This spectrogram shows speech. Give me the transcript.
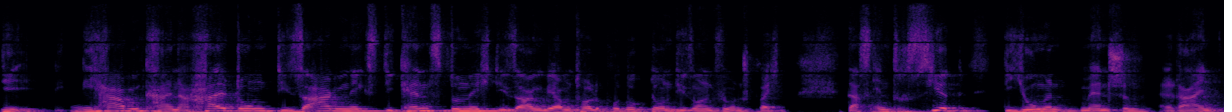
die, die haben keine Haltung, die sagen nichts, die kennst du nicht, die sagen, wir haben tolle Produkte und die sollen für uns sprechen. Das interessiert die jungen Menschen rein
